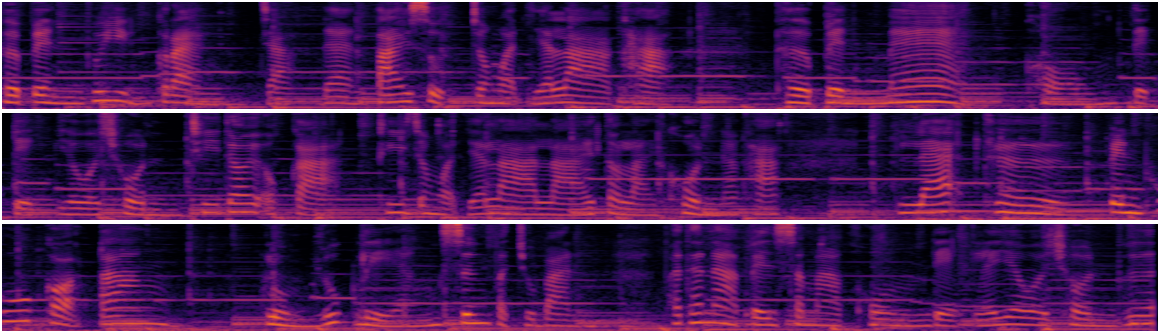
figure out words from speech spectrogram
เธอเป็นผู้หญิงแกร่งจากแดนใต้สุดจังหวัดยะลาค่ะ เธอเป็นแม่ของเด็กๆ เยาวชนที่ด้อยโอกาสที่จังหวัดยะลาหลายต่อหลายคนนะคะ และเธอเป็นผู้ก่อตั้งกลุ่มลูกเหลียง ซึ่งปัจจุบันพัฒนาเป็นสมาคมเด็กและเยาวชนเพื่อ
